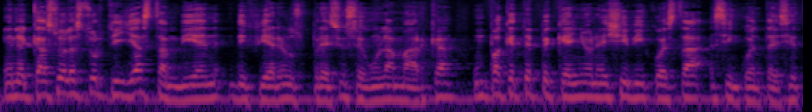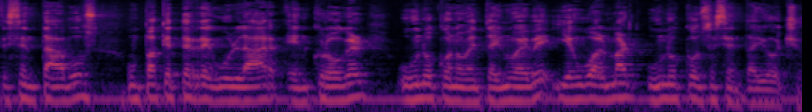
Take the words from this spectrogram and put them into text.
En el caso de las tortillas también difieren los precios según la marca. Un paquete pequeño en HEB cuesta 57 centavos, un paquete regular en Kroger 1,99 y en Walmart 1,68.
